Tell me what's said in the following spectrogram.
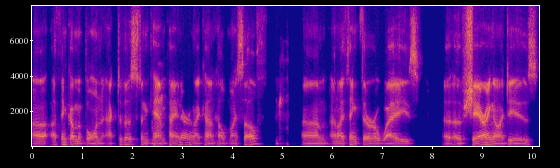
Uh, I think I'm a born activist and campaigner, and I can't help myself. Okay. Um, and I think there are ways uh, of sharing ideas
